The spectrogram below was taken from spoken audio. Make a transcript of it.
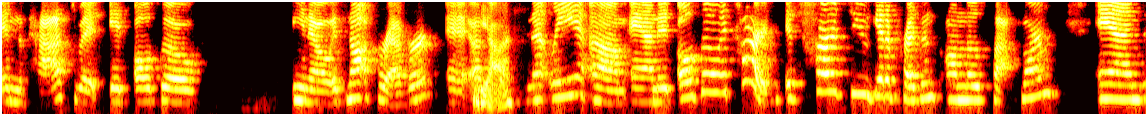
in the past, but it's also you know it's not forever eh, unfortunately yeah. um, and it also it's hard it's hard to get a presence on those platforms and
